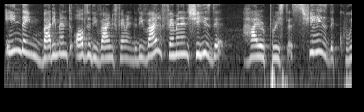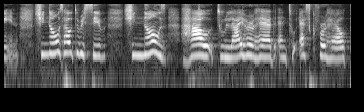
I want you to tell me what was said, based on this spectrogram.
in the embodiment of the divine feminine. The divine feminine she is the higher priestess. She is the queen. She knows how to receive. She knows how to lie her head and to ask for help.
